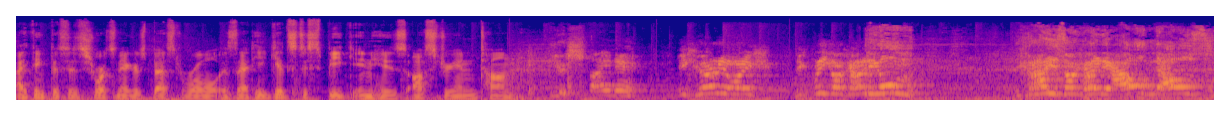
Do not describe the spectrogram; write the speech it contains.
I think this is Schwarzenegger's best role is that he gets to speak in his Austrian tongue. Ihr Schweine, ich höre euch! Ich bring euch alle um! Ich reiß euch eure Augen aus!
